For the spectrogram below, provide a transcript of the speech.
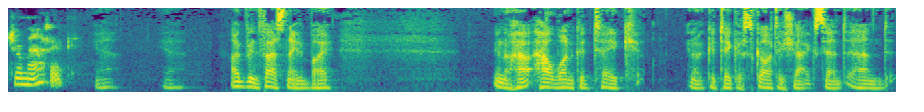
dramatic. Yeah, yeah. I've been fascinated by, you know, how how one could take, you know, could take a Scottish accent and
